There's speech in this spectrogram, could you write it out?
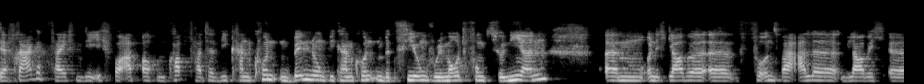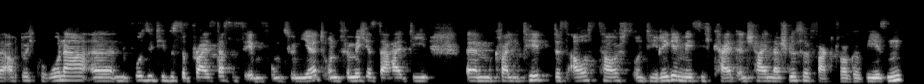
der Fragezeichen, die ich vorab auch im Kopf hatte. Wie kann Kundenbindung, wie kann Kundenbeziehung remote funktionieren? Ähm, und ich glaube, äh, für uns war alle, glaube ich, äh, auch durch Corona äh, eine positive Surprise, dass es eben funktioniert. Und für mich ist da halt die ähm, Qualität des Austauschs und die Regelmäßigkeit entscheidender Schlüsselfaktor gewesen.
